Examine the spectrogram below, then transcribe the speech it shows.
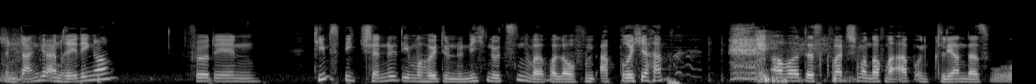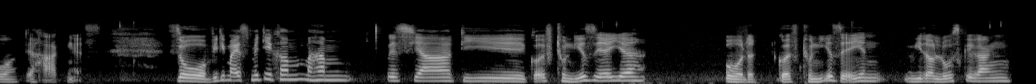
ein Danke an Redinger für den Teamspeak-Channel, den wir heute nur nicht nutzen, weil wir laufend Abbrüche haben. Aber das quatschen wir nochmal ab und klären das, wo der Haken ist. So, wie die meisten mitgekommen haben, ist ja die Golf-Turnierserie oder Golf-Turnierserien wieder losgegangen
